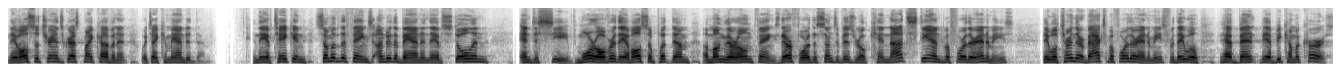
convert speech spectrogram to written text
They have also transgressed my covenant, which I commanded them. And they have taken some of the things under the ban, and they have stolen and deceived. Moreover, they have also put them among their own things. Therefore, the sons of Israel cannot stand before their enemies they will turn their backs before their enemies, for they will have, been, have become accursed.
